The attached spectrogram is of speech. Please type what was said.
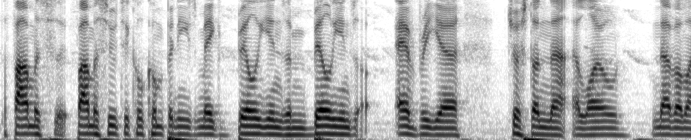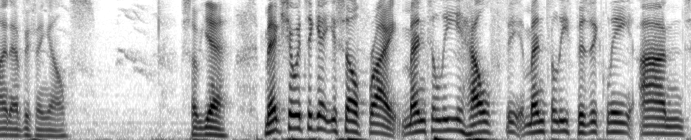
The pharma- pharmaceutical companies make billions and billions every year just on that alone. Never mind everything else. So yeah, make sure to get yourself right, mentally, healthy, mentally, physically, and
